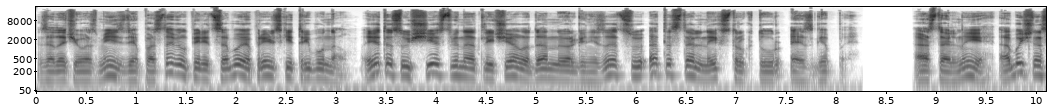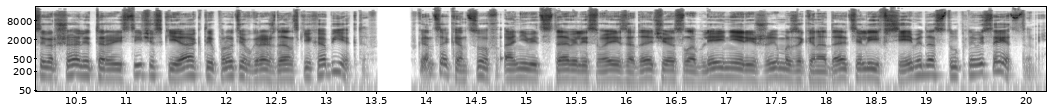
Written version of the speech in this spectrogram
Задачу возмездия поставил перед собой апрельский трибунал, это существенно отличало данную организацию от остальных структур СГП. Остальные обычно совершали террористические акты против гражданских объектов. В конце концов, они ведь ставили своей задачей ослабление режима законодателей всеми доступными средствами.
